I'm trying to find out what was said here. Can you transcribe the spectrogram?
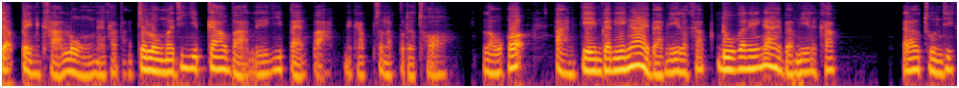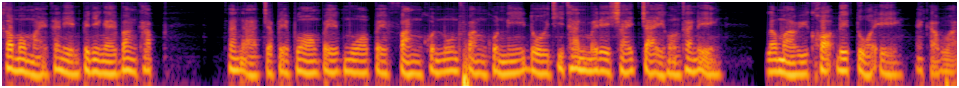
จะเป็นขาลงนะครับ จะลงมาที่ 29 บาทหรือ 28 บาทนะครับสำหรับปตทเราก็อ่านเกมกันง่ายๆแบบนี้แหละครับ ดูกันง่ายๆแบบนี้แหละครับแล้วทุนที่เข้ามาใหม่ท่านเห็นเป็นยังไงบ้างครับ ท่านอาจจะไปมองไปมัวไปฟังคนนู้นฟังคนนี้ โดยที่ท่านไม่ได้ใช้ใจของท่านเอง แล้วมาวิเคราะห์ด้วยตัวเองนะครับว่า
